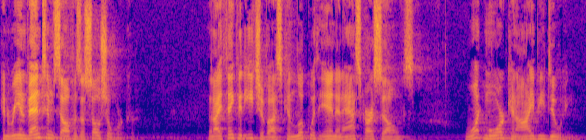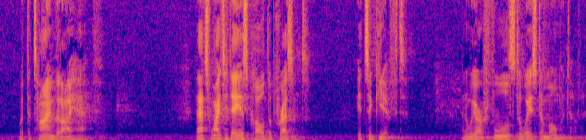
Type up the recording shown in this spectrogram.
can reinvent himself as a social worker, then I think that each of us can look within and ask ourselves, what more can I be doing with the time that I have? That's why today is called the present. It's a gift, and we are fools to waste a moment of it.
